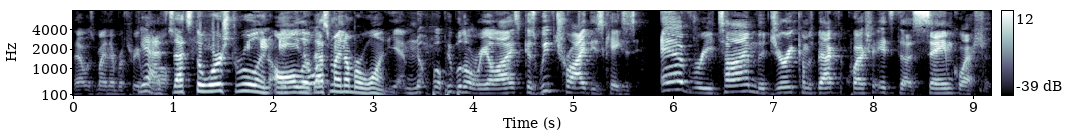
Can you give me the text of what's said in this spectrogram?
That was my number three. Yeah, that's the worst rule in And- and all know of. That's my number one. Yeah, no, what people don't realize because we've tried these cases. Every time the jury comes back, the question it's the same question.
